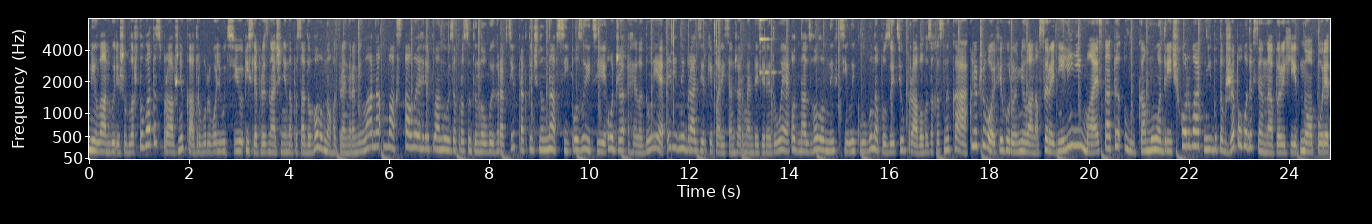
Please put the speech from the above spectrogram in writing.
Мілан вирішив влаштувати справжню кадрову революцію. Після призначення на посаду головного тренера Мілана Макс Алегрі планує запросити нових гравців практично на всі позиції. Отже, Гела Дує, рідний брат зірки Парі Сен-Жермен Дезіре Дуе, одна з головних цілей клубу на позицію правого захисника. Ключовою фігурою Мілана в середній лінії має стати Лука Модріч. Хорват нібито вже погодився на перехід. Ну а поряд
